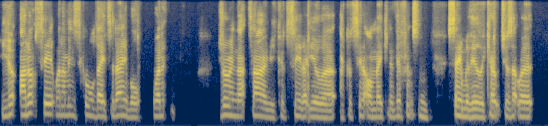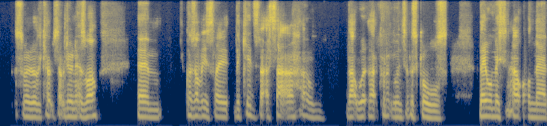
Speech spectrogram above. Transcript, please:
you don't. I don't see it when I'm in school day to day, but when during that time, you could see that you were, I could see that I'm making a difference. And same with the other coaches that were, some of the other coaches that were doing it as well. Um, because obviously the kids that are sat at home that were that couldn't go into the schools, they were missing out on their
